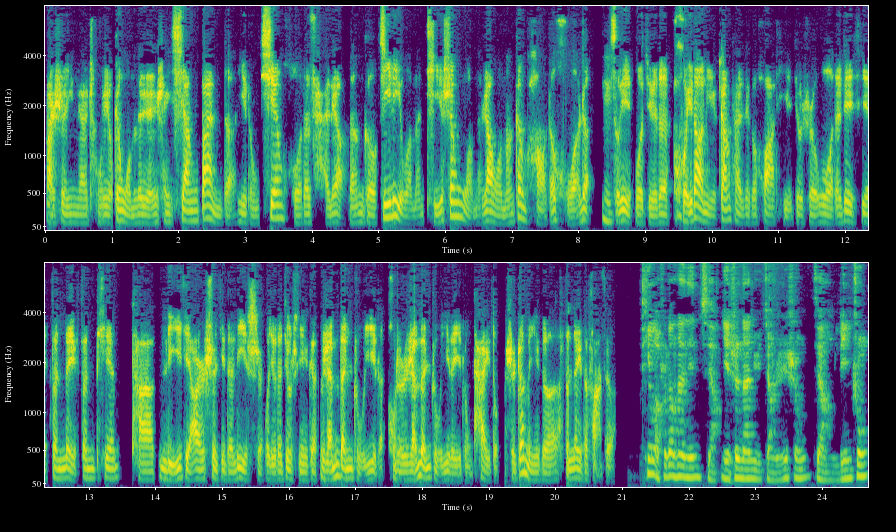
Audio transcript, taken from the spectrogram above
而是应该成为有跟我们的人生相伴的一种鲜活的材料，能够激励我们、提升我们，让我们更好的活着。嗯，所以我觉得，回到你刚才这个话题，就是我的这些分类分篇。他理解二十世纪的历史，我觉得就是一个人本主义的，或者是人文主义的一种态度，是这么一个分类的法则。听老师刚才您讲饮食男女，讲人生，讲临终，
